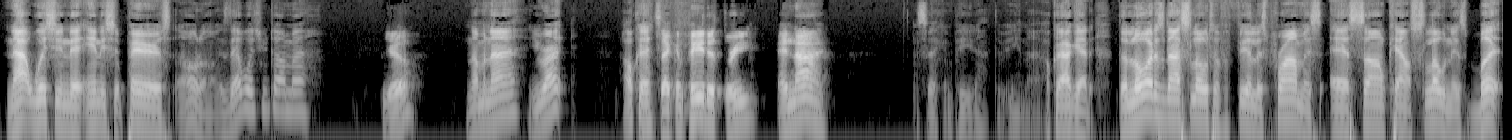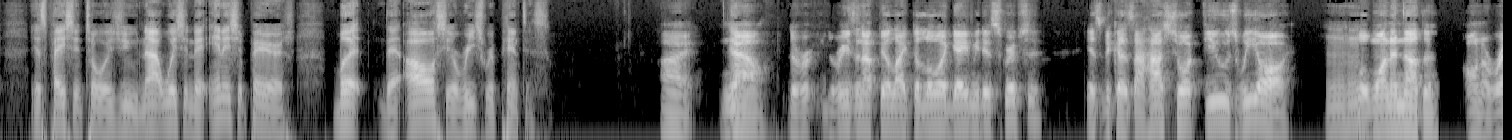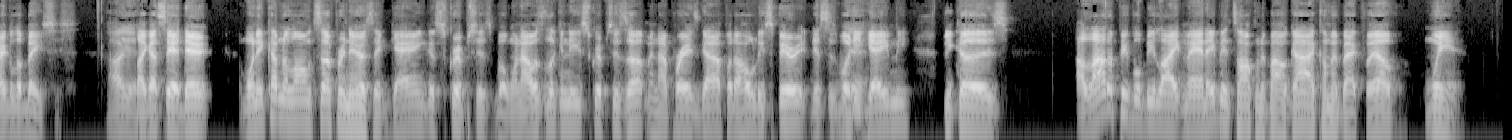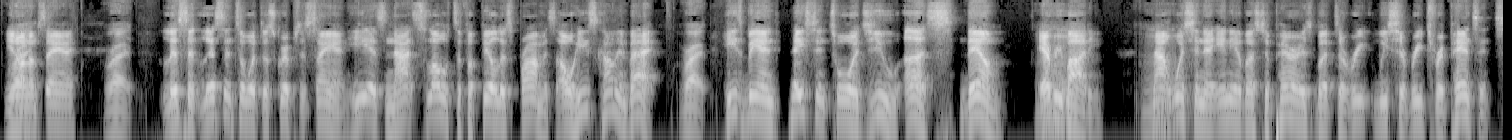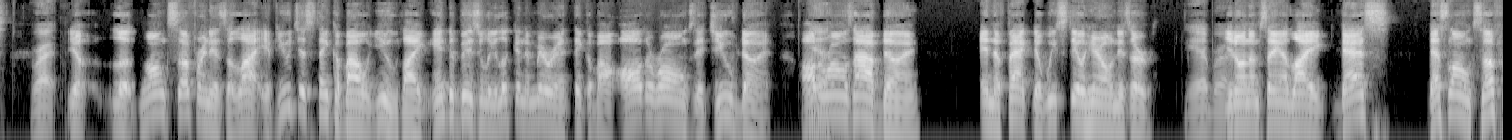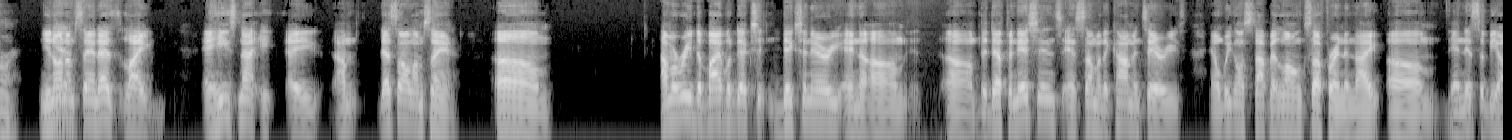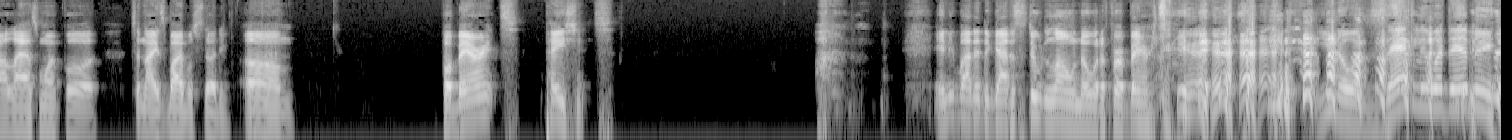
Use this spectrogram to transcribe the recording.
not wishing that any should perish. Hold on. Is that what you talking about? Yeah, Number nine? You right? Okay. Second Peter three and nine. Second Peter three nine. Okay, I got it. The Lord is not slow to fulfill his promise, as some count slowness, but is patient towards you, not wishing that any should perish, but that all shall reach repentance. All right. Yep. Now, the the reason I feel like the Lord gave me this scripture is because of how short fused we are Mm-hmm. with one another on a regular basis. Oh yeah. Like I said, there when it come to long suffering, there's a gang of scriptures. But when I was looking these scriptures up, and I praise God for the Holy Spirit, this is what He gave me because a lot of people be like, "Man, they've been talking about God coming back forever. When? You know what I'm saying? right. Listen, listen to what the scripture's saying. He is not slow to fulfill His promise. Oh, He's coming back. Right. He's being patient towards you, us, them, Mhm. everybody. Not Mhm. wishing that any of us should perish, but to re- we should reach repentance. right. Yo, look, long suffering is a lot. If you just think about you, like individually, look in the mirror and think about all the wrongs that you've done, all the wrongs I've done, and the fact that we still here on this earth. Yeah, bro. You know what I'm saying? Like that's that's long suffering. You know what I'm saying? That's like, and he's not a. I'm. That's all I'm saying. Um, I'm gonna read the Bible dic- dictionary and the um um the definitions and some of the commentaries, and we're gonna stop at long suffering tonight. Um, and this will be our last one for tonight's Bible study. Okay. Um, forbearance, patience. Anybody that got a student loan know what a forbearance is. you know exactly what that means.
